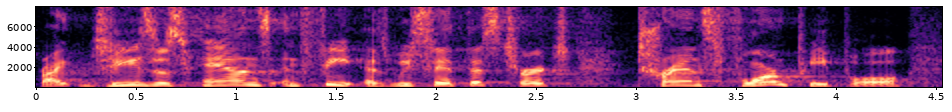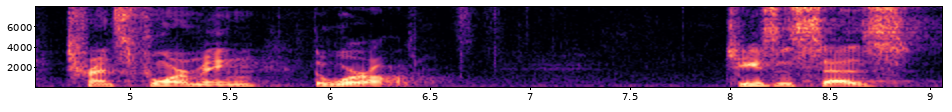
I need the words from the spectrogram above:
right? Jesus' hands and feet, as we say at this church, transform people, transforming the world. Jesus says,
